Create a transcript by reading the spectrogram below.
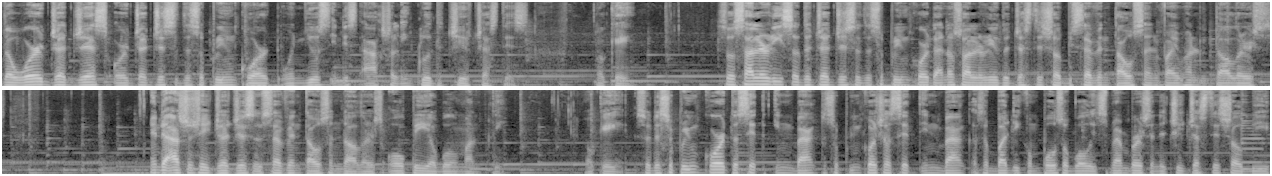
the word judges or judges of the Supreme Court, when used in this act, shall include the Chief Justice. Okay. So salaries of the judges of the Supreme Court, the annual salary of the justice shall be seven thousand five hundred dollars, and the associate judges of seven thousand dollars, all payable monthly. Okay, so the Supreme Court to sit in banc, the Supreme Court shall sit in banc as a body composed of all its members, and the Chief Justice shall be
